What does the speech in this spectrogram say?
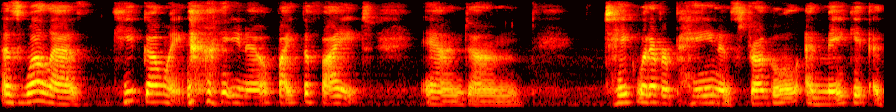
as well as keep going, you know, fight the fight and um, take whatever pain and struggle and make it a,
